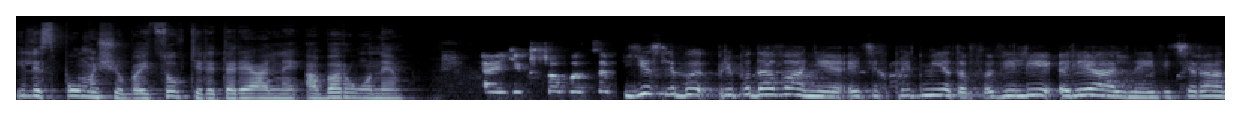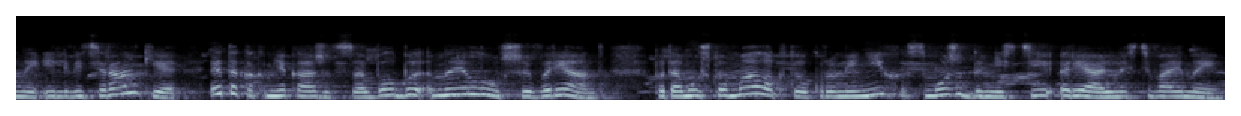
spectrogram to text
или с помощью бойцов территориальной обороны. Если бы преподавание этих предметов вели реальные ветераны или ветеранки, это, как мне кажется, был бы наилучший вариант, потому что мало кто, кроме них, сможет донести реальность войны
